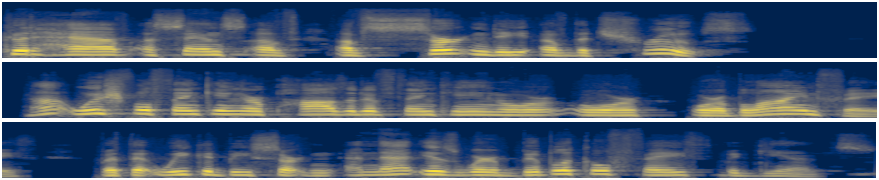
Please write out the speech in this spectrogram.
could have a sense of, of certainty of the truths. Not wishful thinking or positive thinking or, or, or a blind faith, but that we could be certain. And that is where biblical faith begins.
